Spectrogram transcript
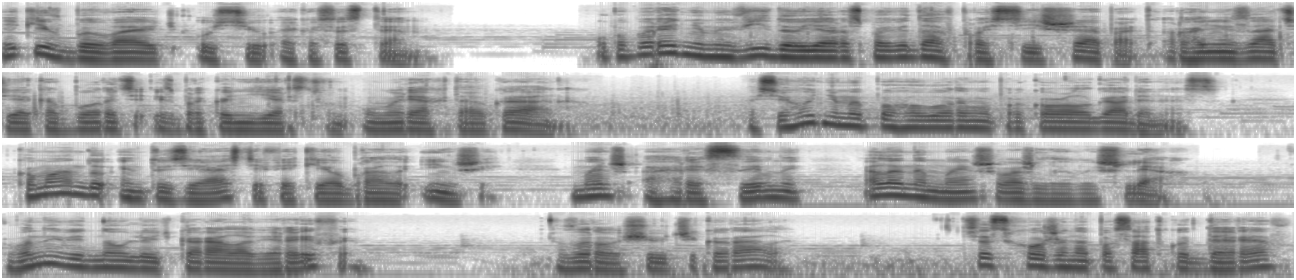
які вбивають усю екосистему. У попередньому відео я розповідав про Sea Shepherd, організацію, яка бореться із браконьєрством у морях та океанах. Сьогодні ми поговоримо про Coral Gardeners, команду ентузіастів, які обрали інший, менш агресивний, але не менш важливий шлях. Вони відновлюють коралові рифи, вирощуючи корали. Це схоже на посадку дерев,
